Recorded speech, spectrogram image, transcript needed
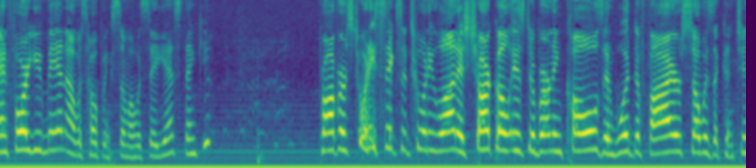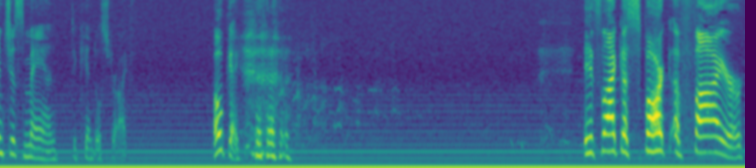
And for you men, I was hoping someone would say yes, thank you. Proverbs 26 and 21 As charcoal is to burning coals and wood to fire, so is a contentious man to kindle strife. Okay. it's like a spark of fire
